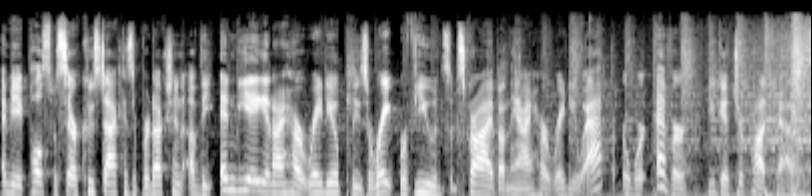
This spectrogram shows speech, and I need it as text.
NBA Pulse with Sarah Kustok is a production of the NBA and iHeartRadio. Please rate, review, and subscribe on the iHeartRadio app or wherever you get your podcasts.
